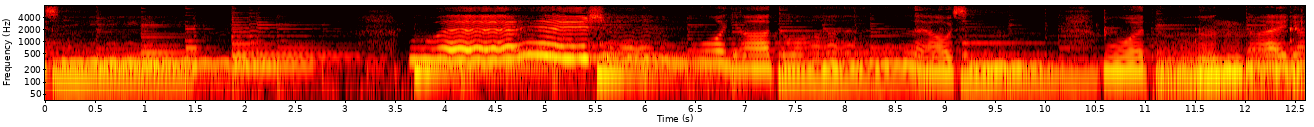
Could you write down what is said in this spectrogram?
心为什么呀断了心？我等待呀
